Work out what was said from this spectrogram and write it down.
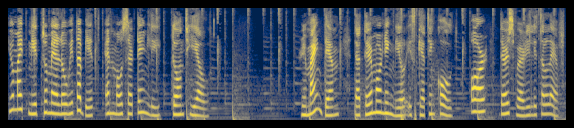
you might need to mellow it a bit and most certainly don't yell. Remind them that their morning meal is getting cold or there's very little left.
